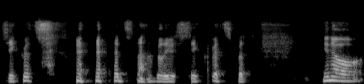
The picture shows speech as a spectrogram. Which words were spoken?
secrets. it's not really secrets, but you know,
